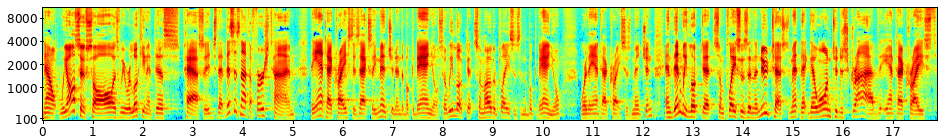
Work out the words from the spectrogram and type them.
Now, we also saw as we were looking at this passage that this is not the first time the Antichrist is actually mentioned in the book of Daniel. So we looked at some other places in the book of Daniel where the Antichrist is mentioned. And then we looked at some places in the New Testament that go on to describe the Antichrist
